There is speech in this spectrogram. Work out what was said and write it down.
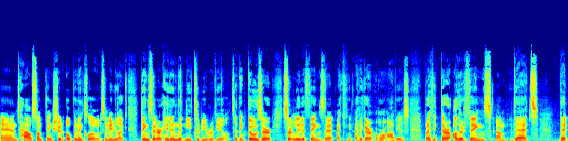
and how something should open and close and maybe like things that are hidden that need to be revealed. So I think those are certainly the things that I, can, I think are, are more obvious. But I think there are other things um, that that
